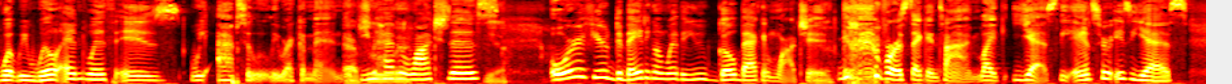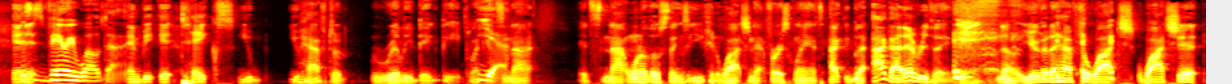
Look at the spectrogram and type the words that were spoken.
what we will end with is we absolutely recommend. If you haven't watched this, Yeah. or if you're debating on whether you go back and watch it for a second time, like yes, the answer is yes. And this it- is very well done. And be, it takes you you have to really dig deep. Like Yeah. it's not it's not one of those things that you can watch in at first glance. I could be like, I got everything. no, you're gonna have to watch watch it.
